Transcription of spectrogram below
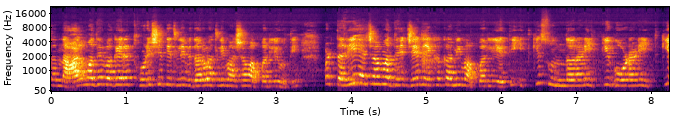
तर नाळमध्ये वगैरे थोडीशी तिथली विदर्भातली भाषा वापरली होती पण तरी ह्याच्यामध्ये जे लेखकांनी वापरली आहे ती इतकी सुंदर आणि इतकी गोड आणि इतकी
